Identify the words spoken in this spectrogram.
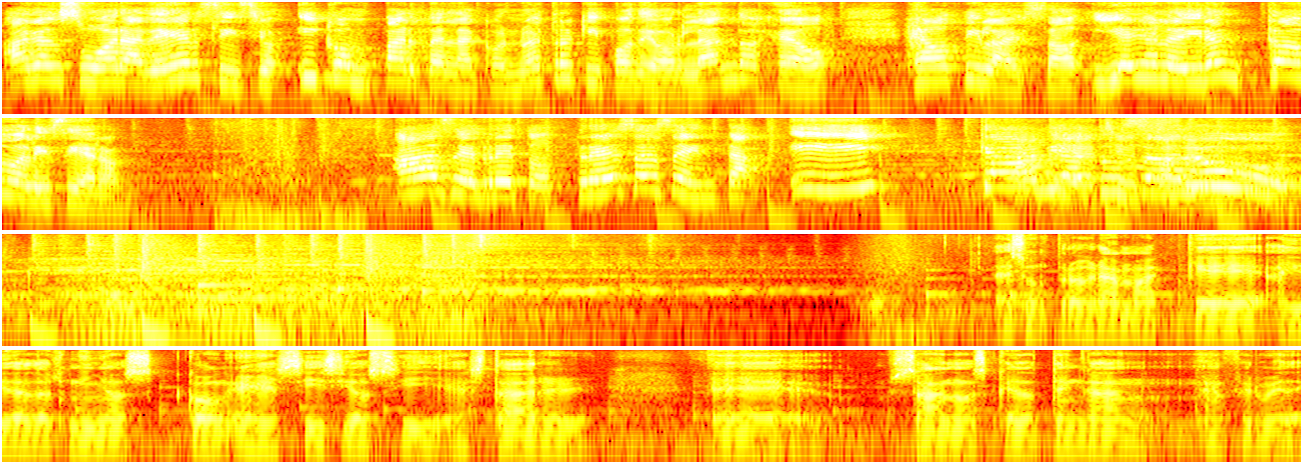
Hagan su hora de ejercicio y compártanla con nuestro equipo de Orlando Health, Healthy Lifestyle y ellos le dirán cómo lo hicieron. Haz el reto 360 y cambia, tu, salud. Es un programa que ayuda a los niños con ejercicios y estar eh, sanos, que no tengan enfermedad,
